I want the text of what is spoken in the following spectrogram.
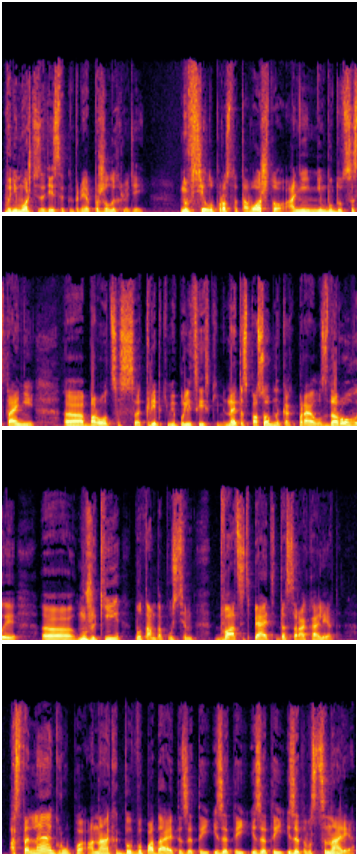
вы не можете задействовать, например, пожилых людей. Ну, в силу просто того, что они не будут в состоянии э, бороться с крепкими полицейскими. На это способны, как правило, здоровые э, мужики, ну, там, допустим, 25 до 40 лет. Остальная группа, она как бы выпадает из, этой, из, этой, из, этой, из этого сценария.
